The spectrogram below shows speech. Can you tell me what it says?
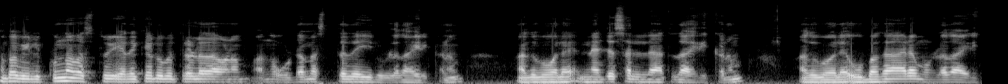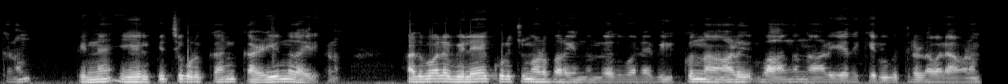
അപ്പോൾ വിൽക്കുന്ന വസ്തു ഏതൊക്കെ രൂപത്തിലുള്ളതാവണം? അന്ന് ഉടമസ്ഥതയിലുള്ളതായിരിക്കണം. അതുപോലെ നജസല്ലാത്തതായിരിക്കണം. അതുപോലെ ഉപകാരമുള്ളതായിരിക്കണം. പിന്നെ ഏൽപ്പിച്ചു കൊടുക്കാൻ കഴിയുന്നതായിരിക്കണം. അതുപോലെ വിലയെക്കുറിച്ചും അവിടെ പറയുന്നുണ്ട്. അതുപോലെ വിൽക്കുന്ന ആൾ വാങ്ങുന്ന ആൾ ഏതൊക്കെ രൂപത്തിലുള്ളവരാവണം.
